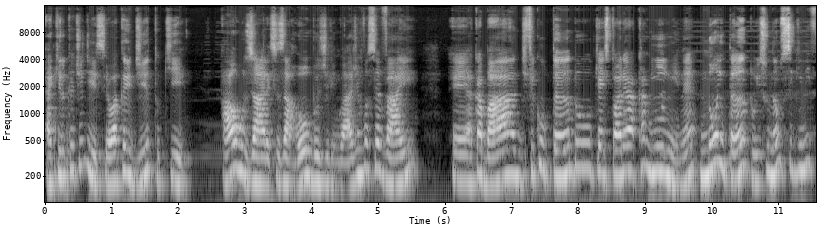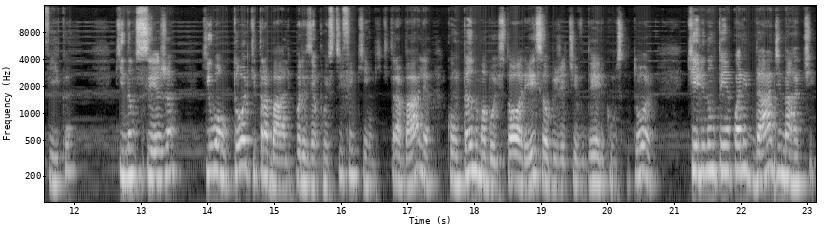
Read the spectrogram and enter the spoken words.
aquilo que eu te disse. Eu acredito que ao usar esses arrobos de linguagem, você vai é, acabar dificultando que a história caminhe, né? No entanto, isso não significa que não seja que o autor que trabalhe, por exemplo, um Stephen King, que trabalha contando uma boa história, esse é o objetivo dele como escritor, que ele não tenha qualidade narrativa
